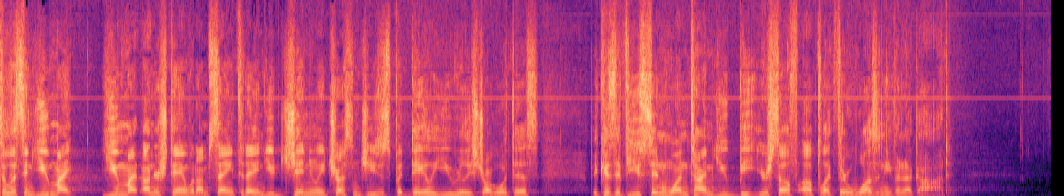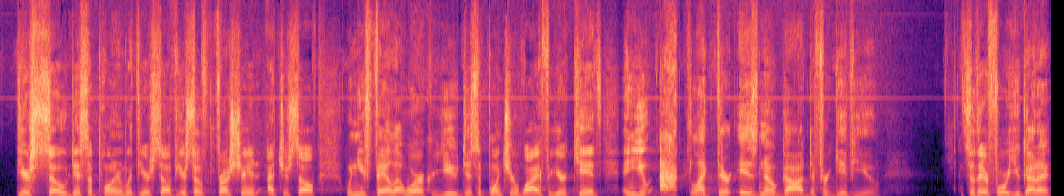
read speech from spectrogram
So listen, you might you might understand what I'm saying today and you genuinely trust in Jesus, but daily you really struggle with this because if you sin one time, you beat yourself up like there wasn't even a God. You're so disappointed with yourself. You're so frustrated at yourself when you fail at work or you disappoint your wife or your kids, and you act like there is no God to forgive you. So therefore, you got to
